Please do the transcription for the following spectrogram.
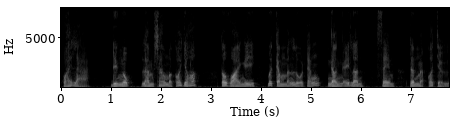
Quái lạ địa ngục làm sao mà có gió tôi hoài nghi mới cầm mảnh lụa trắng ngần ấy lên xem trên mặt có chữ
